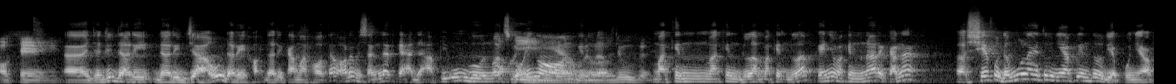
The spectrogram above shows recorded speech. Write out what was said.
Oke. Eh, jadi dari dari jauh dari dari kamar hotel orang bisa ngeliat kayak ada api unggun, what's Oh going iya, on gitu loh. juga. Makin makin gelap makin gelap kayaknya makin menarik karena eh, chef udah mulai tuh nyiapin tuh dia punya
